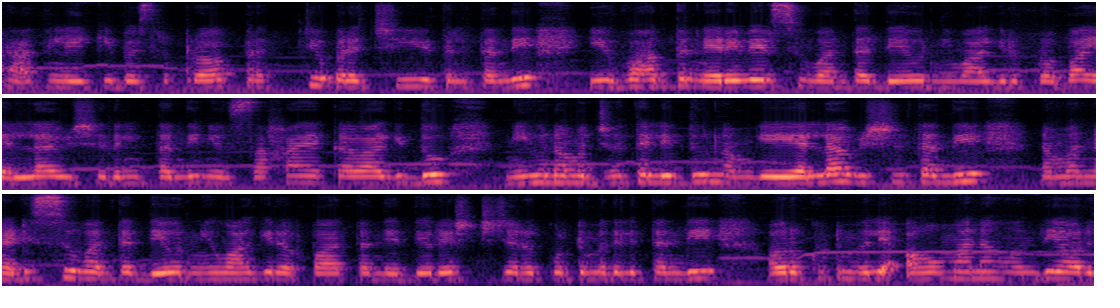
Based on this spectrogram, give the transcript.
ಪ್ರಾರ್ಥನೆ ಬೆಸರು ಪ್ರಭಾ, ಪ್ರತಿಯೊಬ್ಬರ ಜೀವಿತದಲ್ಲಿ ತಂದು, ಈ ವಾಗ್ದ ನೆರವೇರಿಸುವಂಥ ದೇವ್ರು ನೀವಾಗಿರೋ ಪ್ರಭಾ. ಎಲ್ಲ ವಿಷಯದಲ್ಲಿ ತಂದು, ನೀವು ಸಹಾಯಕವಾಗಿದ್ದು, ನೀವು ನಮ್ಮ ಜೊತೆಲಿದ್ದು ನಮಗೆ ಎಲ್ಲ ವಿಷಯ ತಂದು, ನಮ್ಮ ನಡೆಸುವಂಥ ದೇವ್ರು ನೀವಾಗಿರಪ್ಪ ತಂದೆ. ದೇವ್ರು ಎಷ್ಟು ಜನ ಕುಟುಂಬದಲ್ಲಿ ತಂದು, ಅವರ ಕುಟುಂಬದಲ್ಲಿ ಅವಮಾನ ಹೊಂದಿ, ಅವರ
